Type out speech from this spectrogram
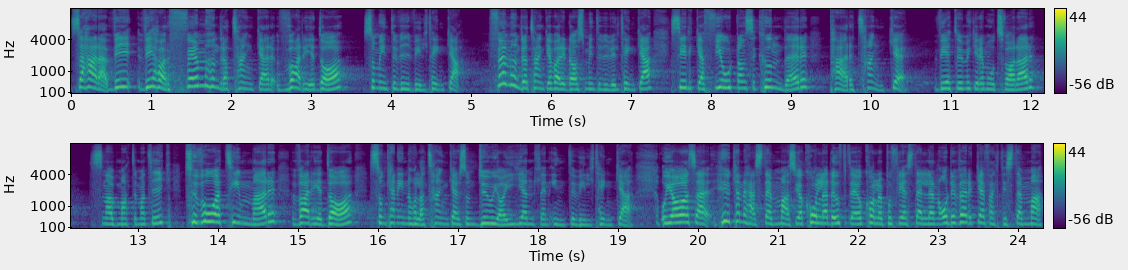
Så här, vi, vi har 500 tankar varje dag som inte vi vill tänka. 500 tankar varje dag som inte vi vill tänka. Cirka 14 sekunder per tanke. Vet du hur mycket det motsvarar? Snabb matematik. Två timmar varje dag som kan innehålla tankar som du och jag egentligen inte vill tänka. Och jag var så här, hur kan det här stämma? Så jag kollade upp det och kollade på flera ställen och det verkar faktiskt stämma.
